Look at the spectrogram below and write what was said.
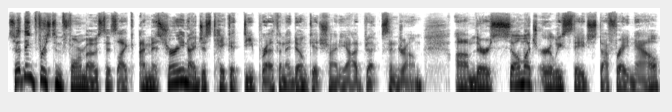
So I think first and foremost, it's like I'm assuring I just take a deep breath and I don't get shiny object syndrome. Um, there's so much early stage stuff right now.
